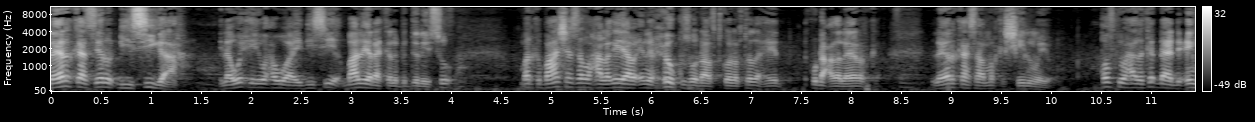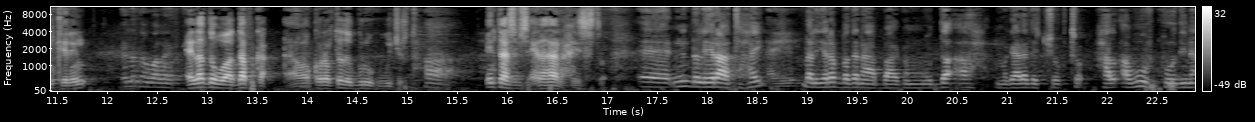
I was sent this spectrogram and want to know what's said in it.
leerarkaas yaroo d c ga ah ilaa wixii waxa waaye d c baal yaraa kala bedelayso. Marka bahashaasa waxaa laga yaabaa inay xoog ku soo dhaafto korontada ay ku dhacdo leerarka. Leerarkaasaa marka shiilmayo. Qofkii waxaadan ka dhaadhicin karin cilada waa dabka oo korontada guriga kugu jirto intaas bis ciladana haysato nin dhallinyaraa tahay. Dhalinyaro badanaa baaga muddo ah magaalada joogto hal abuurkoodina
